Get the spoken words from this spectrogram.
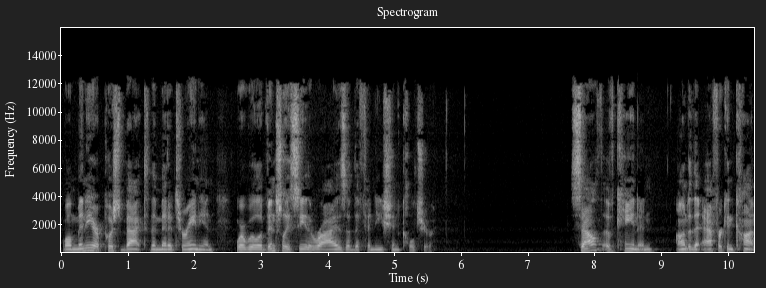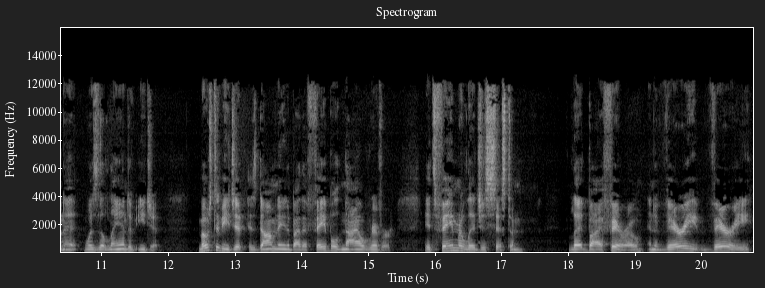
while many are pushed back to the Mediterranean, where we'll eventually see the rise of the Phoenician culture. South of Canaan, onto the African continent, was the land of Egypt. Most of Egypt is dominated by the fabled Nile River, its famed religious system, led by a pharaoh, and a very, very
